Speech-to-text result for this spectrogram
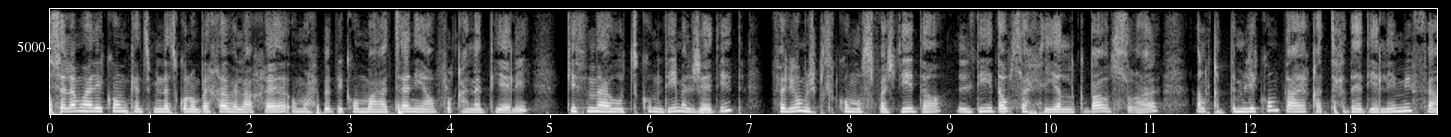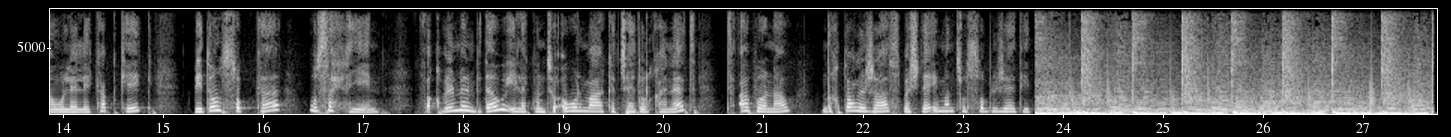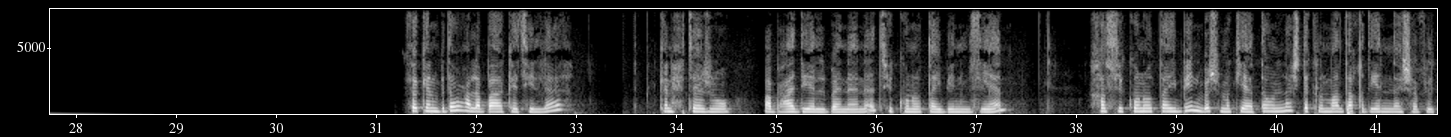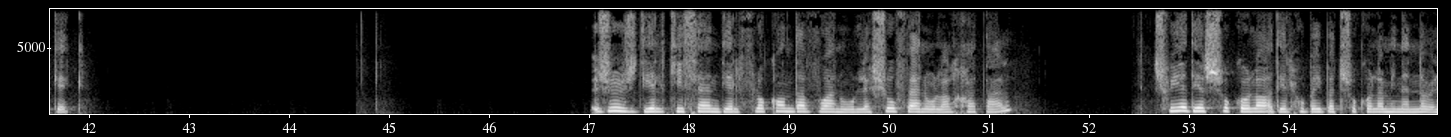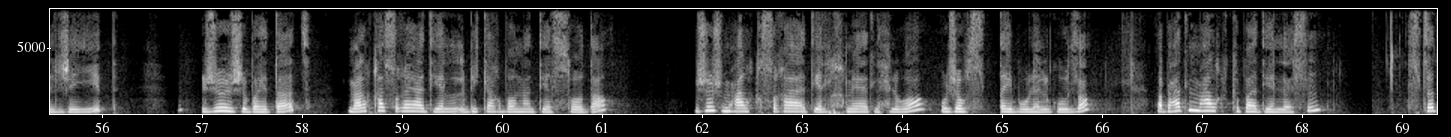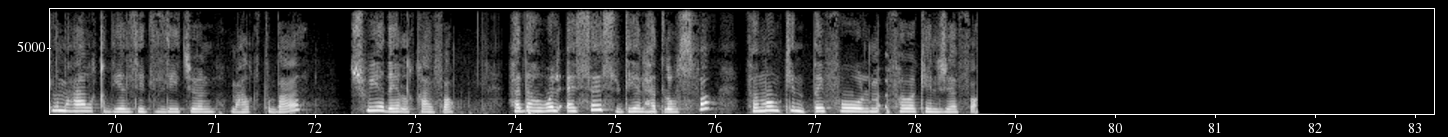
السلام عليكم. كنتمنى تكونوا بخير وعلى خير ومرحبا بكم مرة تانية في القناة ديالي. كيف ما عودتكم ديما الجديد فاليوم جبت لكم وصفة جديدة لذيذة وصحية للكبار والصغار. غنقدم لكم طريقة تحضير ديال لي ميفان ولا لي كاب كيك بدون سكر وصحيين. فقبل ما نبداو إلا كنتوا أول مرة كتشاهدوا القناة تابوناو ضغطوا على الجرس باش دائما توصلوا بالجديد. فكنبداو على بركة الله. كنحتاجو ربعة ديال البنانات يكونوا طيبين مزيان. خاص يكونوا طيبين باش ما كيعطيوناش داك المذاق ديال النشا في الكيك. جوج ديال الكيسان ديال فلوكون دافوان ولا الشوفان ولا الخطال. شوية ديال الشوكولا ديال حبيبات الشوكولا من النوع الجيد. جوج بيضات. معلقة صغيرة ديال البيكربونات ديال الصودا. جوج معالق صغار ديال الخميرة الحلوة وجوز الطيب ولا الكوزة. ربعة المعالق كبار ديال العسل. ستة المعالق ديال زيت الزيتون معالق كبار. شوية ديال القرفة هذا هو الأساس ديال هاد الوصفة. فممكن تضيفوا الفواكه الجافة.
